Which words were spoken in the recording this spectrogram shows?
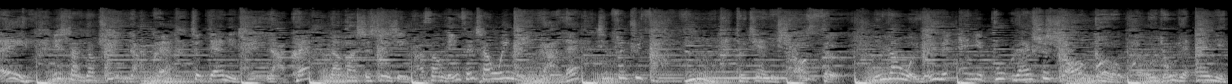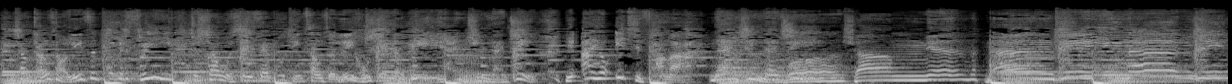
哎，你想要去哪块，就带你去哪块，哪怕是星星爬上名城墙为你赶来，青春剧场，嗯，推荐你小手，你让我永远爱你，不然是小狗。我永远爱你，像糖炒栗子特别的 sweet，就像我现在不停唱着李红写的 beat。南京南京，你爱要一起唱啊，南京南京。我想念南京南京，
